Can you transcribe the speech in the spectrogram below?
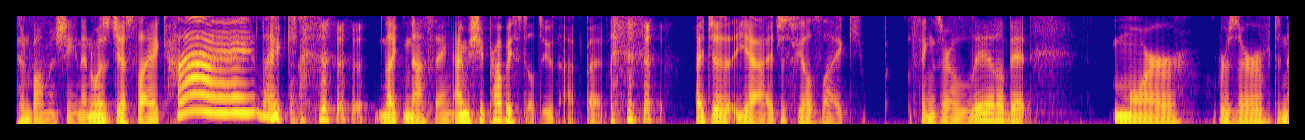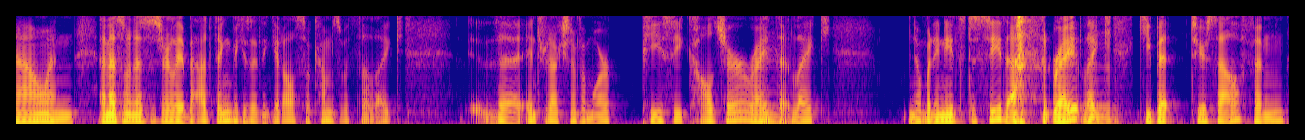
pinball machine and was just like hi like like nothing i mean she'd probably still do that but i just yeah it just feels like things are a little bit more reserved now and and that's not necessarily a bad thing because i think it also comes with the like the introduction of a more pc culture right? That like nobody needs to see that right? Like Mm. keep it to yourself and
